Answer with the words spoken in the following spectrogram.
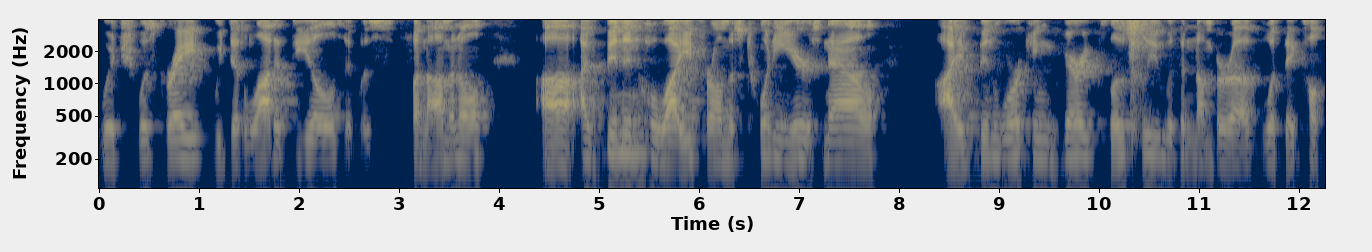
which was great. We did a lot of deals. It was phenomenal. Uh, I've been in Hawaii for almost 20 years now. I've been working very closely with a number of what they call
